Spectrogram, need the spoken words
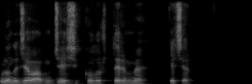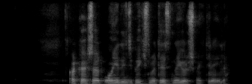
Buradan da cevabım C şıkkı olur derim ve geçerim. Arkadaşlar 17. pekiştirme testinde görüşmek dileğiyle.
